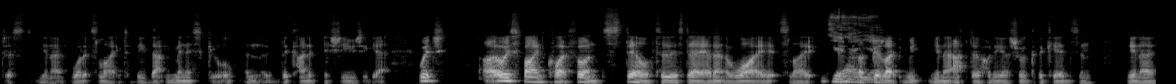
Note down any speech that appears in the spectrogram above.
just you know what it's like to be that minuscule and the, the kind of issues you get, which I always find quite fun. Still to this day, I don't know why it's like. Yeah, I yeah. feel like we you know after Honey I Shrunk the Kids and you know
